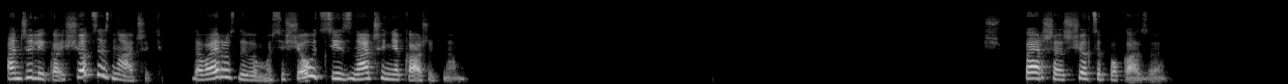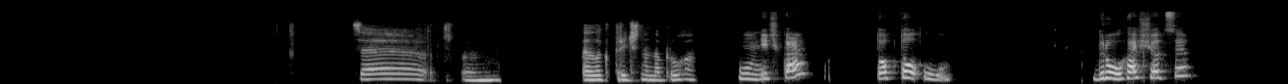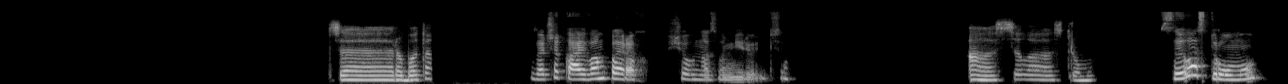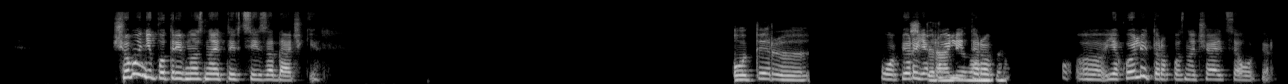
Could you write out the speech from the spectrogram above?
Анжеліка, що це значить? Давай роздивимося, що ці значення кажуть нам. Перше, що це показує? Це ем, електрична напруга. Умнічка, тобто У. Друга, що це? Це робота. Зачекай, в амперах, що в нас вимірюється? А, сила струму. Сила струму. Що мені потрібно знайти в цій задачці? Опір е, Опір. Якою спіралі літерою, лампи. е, якою літерою позначається опір?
